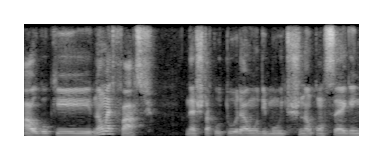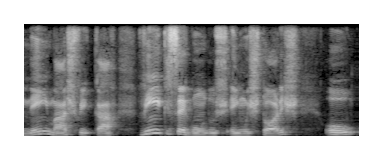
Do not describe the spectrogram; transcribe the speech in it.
algo que não é fácil nesta cultura onde muitos não conseguem nem mais ficar 20 segundos em um stories ou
